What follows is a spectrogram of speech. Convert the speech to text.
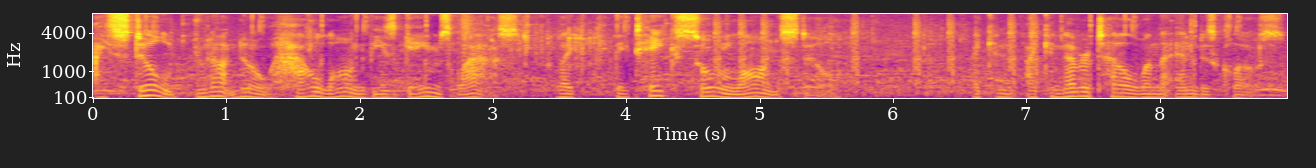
I still do not know how long these games last. Like, they take so long still. I can, I can never tell when the end is close.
